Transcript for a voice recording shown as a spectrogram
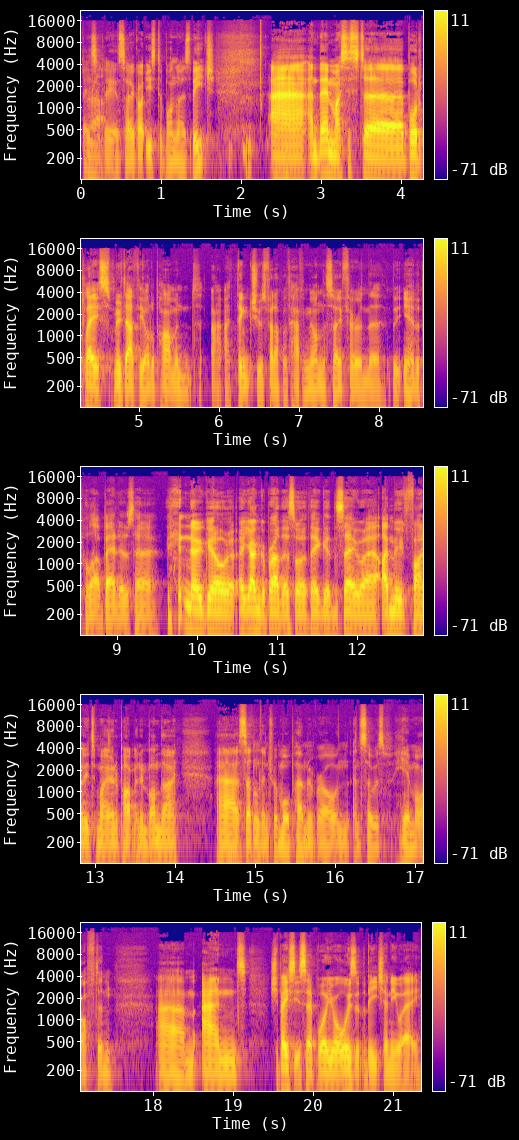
basically. And so I got used to Bondi beach. Uh, and then my sister bought a place, moved out of the old apartment. I, think she was fed up with having me on the sofa and the, the you know the pull-out bed as her no good older, a younger brother sort of thing. And so uh, I moved finally to my own apartment in Bondi, uh, settled into a more permanent role, and, and so was here more often. Um, and she basically said, "Well, you're always at the beach anyway,"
